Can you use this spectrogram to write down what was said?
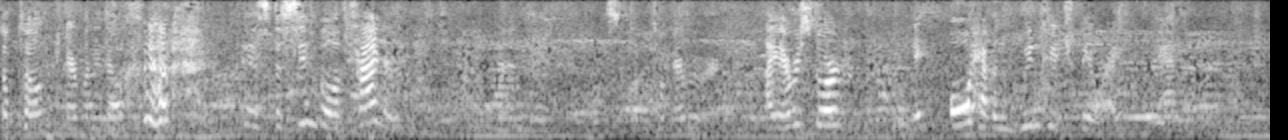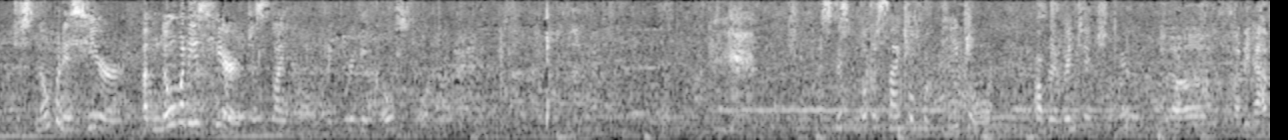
Tok Tok, everybody knows. it's the symbol of Thailand. And it's Tok everywhere. Like every store, they all have a vintage feel, right? And just nobody's here, but nobody's here, just like like really ghost story. Okay. Is this motorcycle for people or are vintage too? Hello, sorry up.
